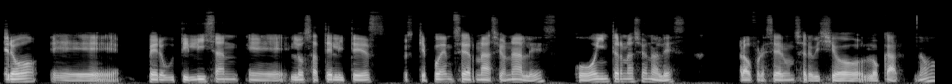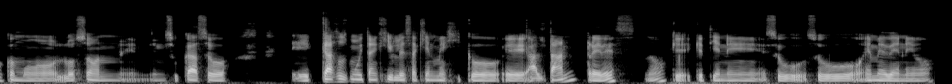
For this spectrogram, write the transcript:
pero, pero utilizan los satélites pues, que pueden ser nacionales o internacionales para ofrecer un servicio local, ¿no? Como lo son en, su caso Eh, casos muy tangibles aquí en México, eh, Altan, redes, ¿no? que, tiene su, su MVNO.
